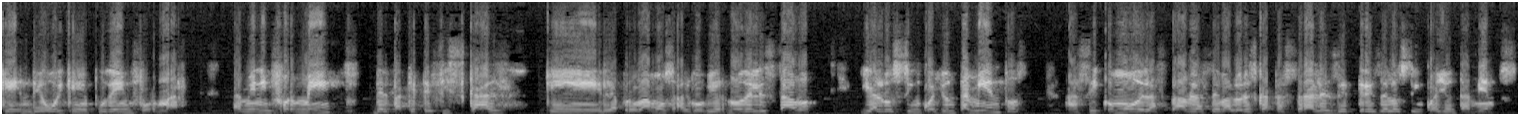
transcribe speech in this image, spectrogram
que de hoy que pude informar. También informé del paquete fiscal que le aprobamos al gobierno del estado y a los cinco ayuntamientos, así como de las tablas de valores catastrales de tres de los cinco ayuntamientos.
